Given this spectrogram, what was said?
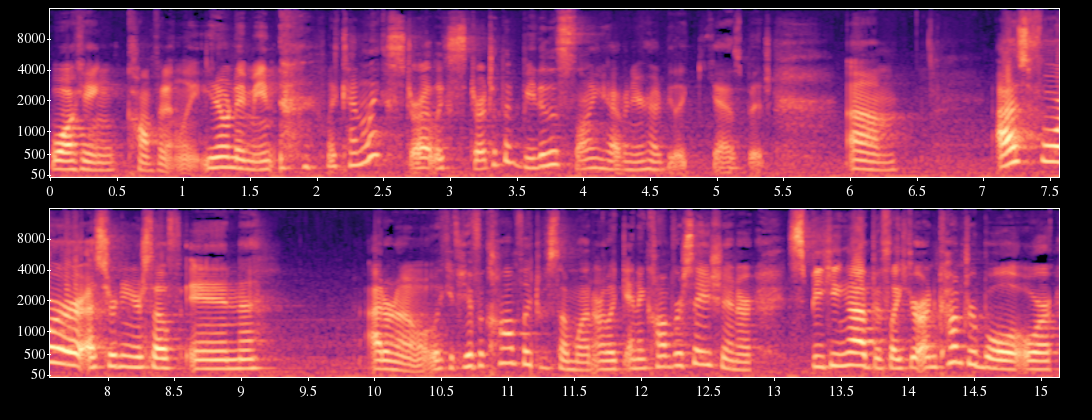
walking confidently. You know what I mean? like kind of like start like start to the beat of the song you have in your head be like, "Yes, bitch." Um as for asserting yourself in I don't know, like if you have a conflict with someone or like in a conversation or speaking up if like you're uncomfortable or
